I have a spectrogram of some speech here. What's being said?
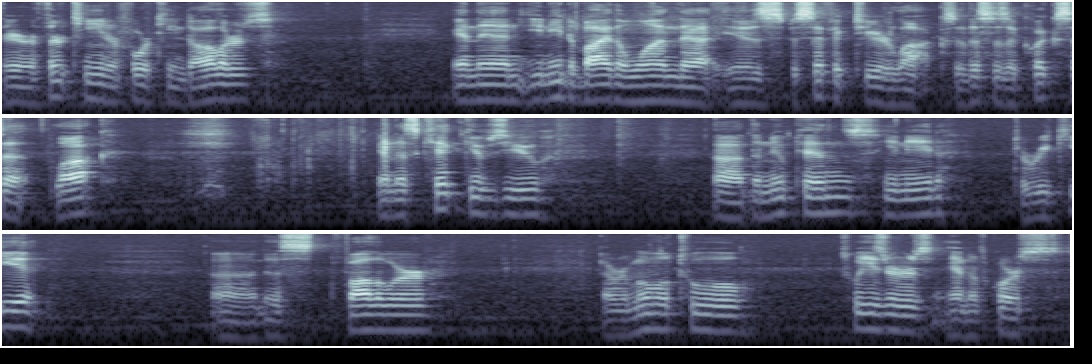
They're 13 or 14 dollars. And then you need to buy the one that is specific to your lock. So this is a Kwikset lock. And this kit gives you uh, the new pins you need to rekey it, uh, this follower, a removal tool, tweezers, and of course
